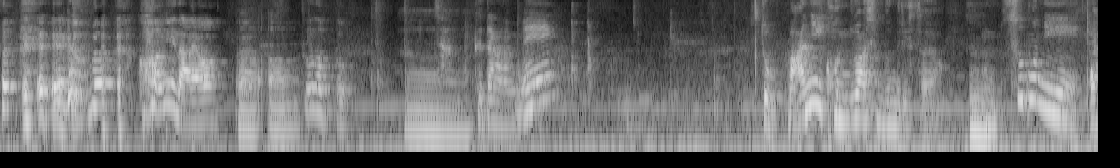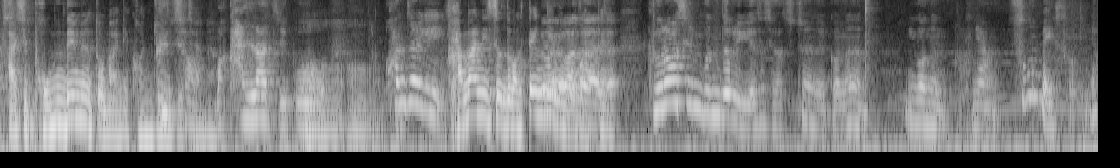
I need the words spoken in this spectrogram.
그러면 광이 나요. 어, 어. 톤업도. 어. 자, 그 다음에 좀 많이 건조하신 분들이 있어요. 음, 수분이 없으신 아직 봄 되면 또 많이. 건조해지잖아. 막 갈라지고 어, 어. 환절기 가만히 있어도 막 땡기는 네, 것 맞아요, 같아. 맞아요. 그러신 분들을 위해서 제가 추천해드릴 거는 이거는 그냥 수분 베이스거든요.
